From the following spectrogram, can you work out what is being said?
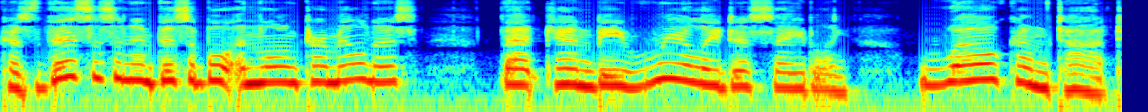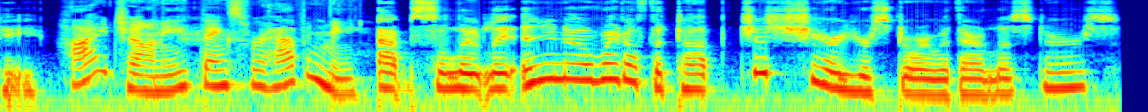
because this is an invisible and long term illness that can be really disabling. Welcome, Tati. Hi, Joni. Thanks for having me. Absolutely. And you know, right off the top, just share your story with our listeners.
